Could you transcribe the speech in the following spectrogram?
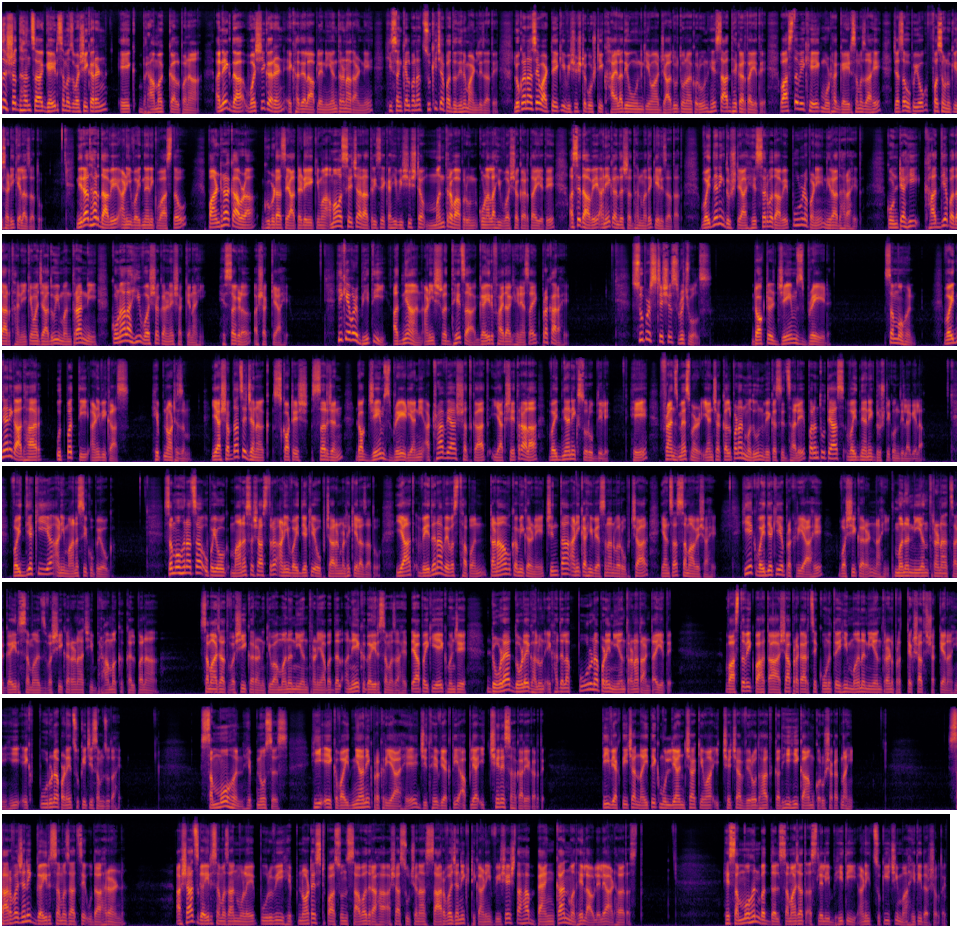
अंधश्रद्धांचा गैरसमज वशीकरण एक भ्रामक कल्पना. अनेकदा वशीकरण एखाद्याला आपल्या नियंत्रणात आणणे ही संकल्पना चुकीच्या पद्धतीने मांडली जाते. लोकांना असे वाटते की विशिष्ट गोष्टी खायला देऊन किंवा जादूटोना करून हे साध्य करता येते. वास्तविक हे एक मोठा गैरसमज आहे ज्याचा उपयोग फसवणुकीसाठी केला जातो. निराधार दावे आणि वैज्ञानिक वास्तव पांढरा कावळा घुबडाचे आतडे किंवा अमावस्येच्या रात्रीचे काही विशिष्ट मंत्र वापरून कोणालाही वश करता येते असे दावे अनेक अंधश्रद्धांमध्ये केले जातात. वैज्ञानिकदृष्ट्या हे सर्व दावे पूर्णपणे निराधार आहेत. कोणत्याही खाद्यपदार्थांनी किंवा जादुई मंत्रांनी कोणालाही वश करणे शक्य नाही. हे सगळं अशक्य आहे. ही केवळ भीती अज्ञान आणि श्रद्धेचा गैरफायदा घेण्याचा एक प्रकार आहे. Superstitious rituals doctor James Braid संमोहन. वैज्ञानिक आधार उत्पत्ती आणि विकास. हिप्नॉटिझम या शब्दाचे जनक स्कॉटिश सर्जन डॉ जेम्स ब्रेड यांनी अठराव्या शतकात या क्षेत्राला वैज्ञानिक स्वरूप दिले. हे फ्रान्स मेस्मर यांच्या कल्पनांमधून विकसित झाले परंतु त्यास वैज्ञानिक दृष्टिकोन दिला गेला. वैद्यकीय आणि मानसिक उपयोग. संमोहनाचा उपयोग मानसशास्त्र आणि वैद्यकीय उपचारांमध्ये केला जातो. यात वेदना व्यवस्थापन तणाव कमी करणे चिंता आणि काही व्यसनांवर उपचार यांचा समावेश आहे. ही एक वैद्यकीय प्रक्रिया आहे वशीकरण नाही. मननियंत्रणाचा गैरसमज वशीकरणाची भ्रामक कल्पना समाजात वशीकरण किंवा मननियंत्रण याबद्दल अनेक गैरसमज आहेत. त्यापैकी एक म्हणजे डोळ्यात डोळे घालून एखाद्याला पूर्णपणे नियंत्रणात आणता येते. वास्तविक पाहता अशा प्रकारचे कोणतेही मननियंत्रण प्रत्यक्षात शक्य नाही. ही एक पूर्णपणे चुकीची समजूत आहे. संमोहन हिप्नोसिस ही एक वैज्ञानिक प्रक्रिया आहे जिथे व्यक्ती आपल्या इच्छेने सहकार्य करते. ती व्यक्तीच्या नैतिक मूल्यांच्या किंवा इच्छेच्या विरोधात कधीही काम करू शकत नाही. सार्वजनिक गैरसमजाचे उदाहरण अशाच गैरसमजांमुळे पूर्वी हिप्नॉटिस्टपासून सावध रहा अशा सूचना सार्वजनिक ठिकाणी विशेषतः बँकांमध्ये लावलेल्या आढळत असत. हे संमोहनबद्दल समाजात असलेली भीती आणि चुकीची माहिती दर्शवते.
